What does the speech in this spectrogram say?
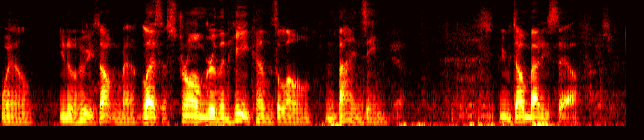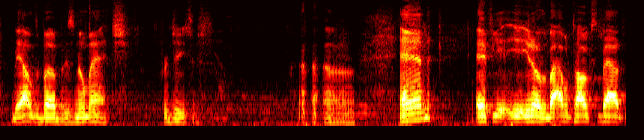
Well, you know who he's talking about. Unless a stronger than he comes along and binds him. He was talking about himself. Beelzebub is no match for Jesus. and if you you know the Bible talks about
